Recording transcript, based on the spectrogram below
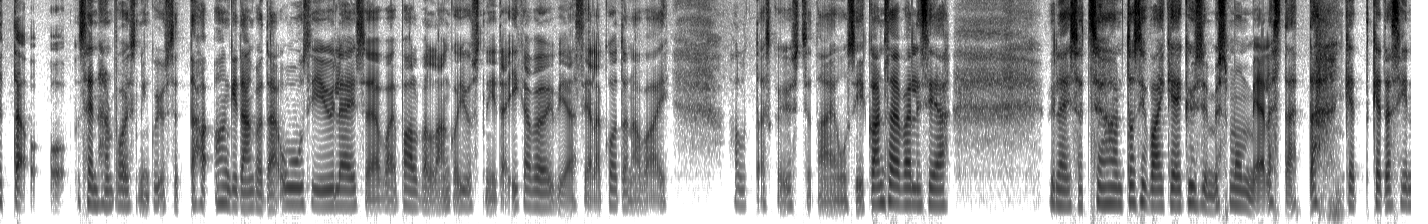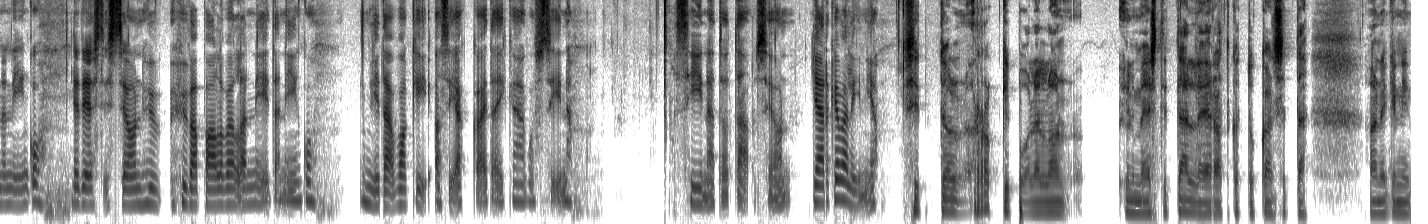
että senhän voisi niin kuin just, että hankitaanko tämä uusia yleisöjä vai palvellaanko just niitä ikävöiviä siellä kotona vai haluttaisiko just jotain uusia kansainvälisiä yleisöt. Se on tosi vaikea kysymys mun mielestä, että ketä siinä niin kuin, ja tietysti se on hy, hyvä palvella niitä, niin kuin, niitä vakiasiakkaita ikään kuin siinä siinä tota, se on järkevä linja. Sitten rokkipuolella on ilmeisesti tälleen ratkottu kanssa, että ainakin niin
